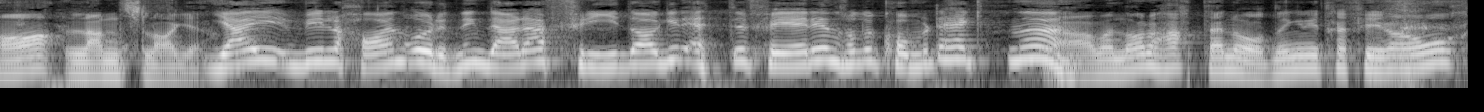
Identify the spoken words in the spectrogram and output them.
A-landslaget. Jeg vil ha en ordning der det er fridager etter ferien, så du kommer til hektene. Ja, men nå har du hatt den ordningen i tre-fire år,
